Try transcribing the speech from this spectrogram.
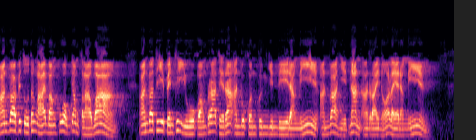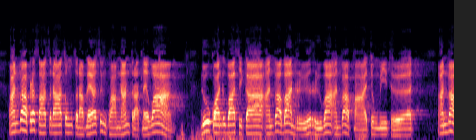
อันว่าพิสูจทั้งหลายบางพวกย่อมกล่าวว่า อันว่าที่เป็นที่อยู่ของพระเถระอันบุคคลพึงยินดีดังนี้ อันว่าเหตุนั่นอะไรหนอแลดังนี้ อันว่าพระศาสดาทรงสดับแล้วซึ่งความนั้นตรัสแล้วว่า ดูก่อนอุบาสิกา อันว่าบ้านหรือหรือว่าอันว่าป่าจงมีเถิด อันว่า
